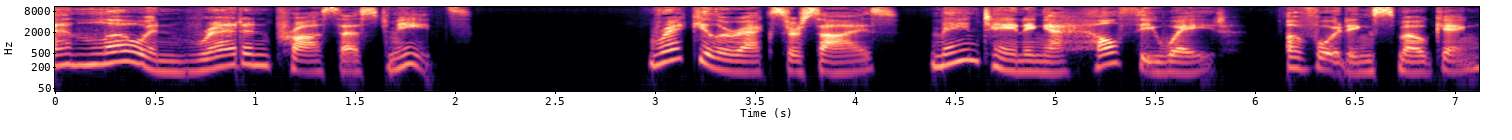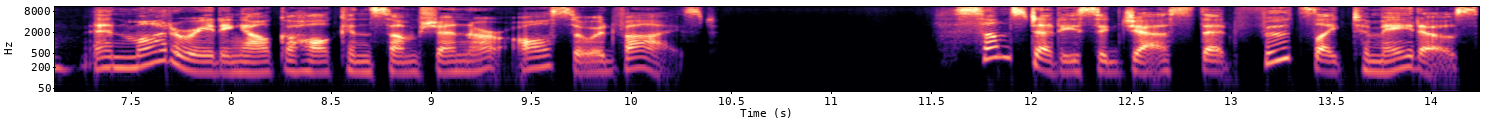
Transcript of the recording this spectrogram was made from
and low in red and processed meats. Regular exercise, maintaining a healthy weight, avoiding smoking, and moderating alcohol consumption are also advised. Some studies suggest that foods like tomatoes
